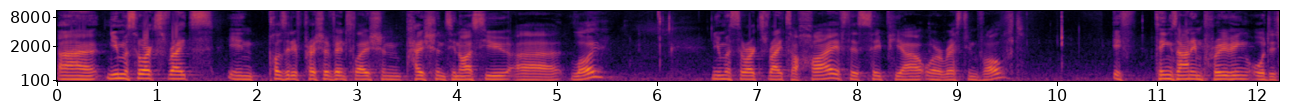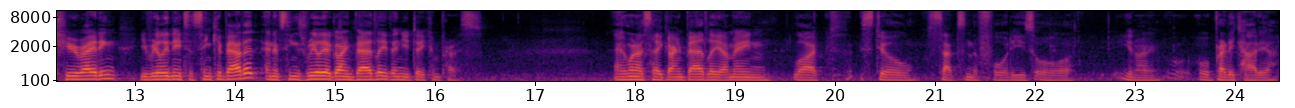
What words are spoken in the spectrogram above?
uh, pneumothorax rates in positive pressure ventilation patients in ICU are low. Pneumothorax rates are high if there's CPR or arrest involved. If things aren't improving or deteriorating, you really need to think about it. And if things really are going badly, then you decompress. And when I say going badly, I mean like still SATs in the 40s or, you know, or bradycardia.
